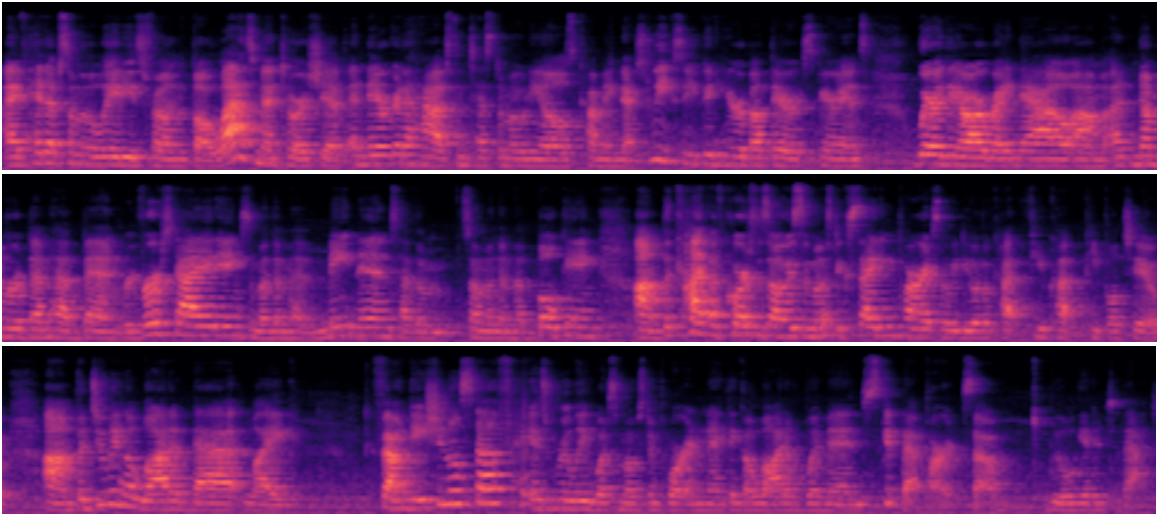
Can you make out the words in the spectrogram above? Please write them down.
I've hit up some of the ladies from the last mentorship, and they're going to have some testimonials coming next week so you can hear about their experience where they are right now. Um, a number of them have been reverse dieting, some of them have maintenance, have them, some of them have bulking. Um, the cut, of course, is always the most exciting part, so we do have a cut, few cut people too. Um, but doing a lot of that, like foundational stuff, is really what's most important, and I think a lot of women skip that part. So we will get into that.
